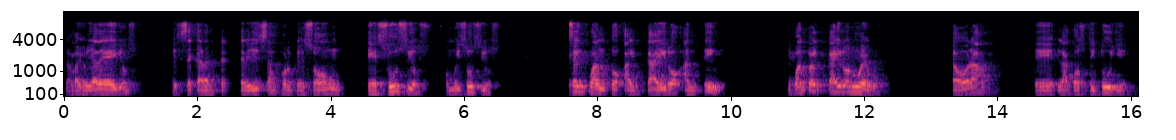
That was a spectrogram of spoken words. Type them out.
la mayoría de ellos eh, se caracterizan porque son sucios, son muy sucios. En cuanto al Cairo antiguo. En cuanto al Cairo nuevo, que ahora la constituye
